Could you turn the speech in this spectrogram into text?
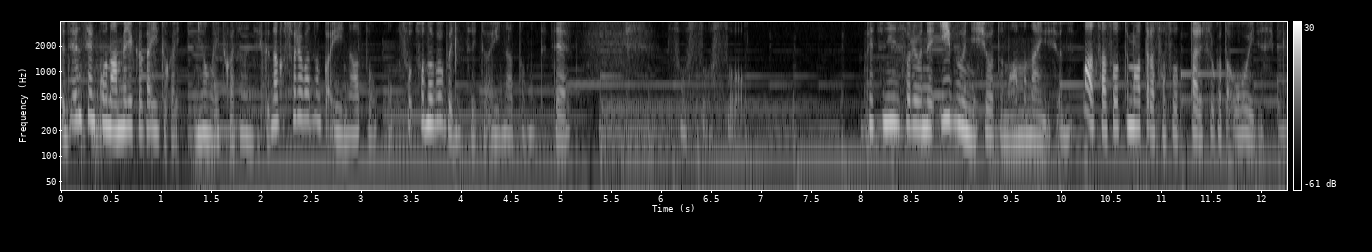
全然このアメリカがいいとか日本がいいとかじゃないんですけどなんかそれはなんかいいなとそその部分についてはいいなと思ってて。そうそうそう。別にそれをねイブンにしようともあんまないんですよね。まあ誘ってもらったら誘ったりすることは多いですけど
